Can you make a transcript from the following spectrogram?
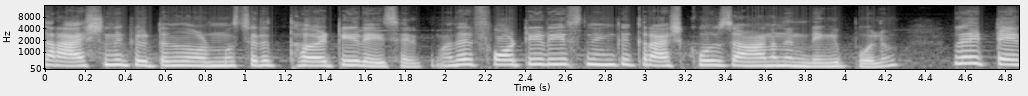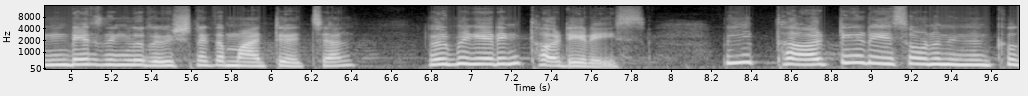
ക്രാഷിന് കിട്ടുന്നത് ഓൾമോസ്റ്റ് ഒരു തേർട്ടി ഡേയ്സ് ആയിരിക്കും. അതായത് ഫോർട്ടി ഡേയ്സ് നിങ്ങൾക്ക് ക്രാഷ് കോഴ്സ് ആണെന്നുണ്ടെങ്കിൽ പോലും അതായത് ടെൻ ഡേയ്സ് നിങ്ങൾ റിവിഷനൊക്കെ മാറ്റി വെച്ചാൽ will be getting thirty days അപ്പോൾ ഈ തേർട്ടി ഡേയ്സ് കൊണ്ട് നിങ്ങൾക്ക്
